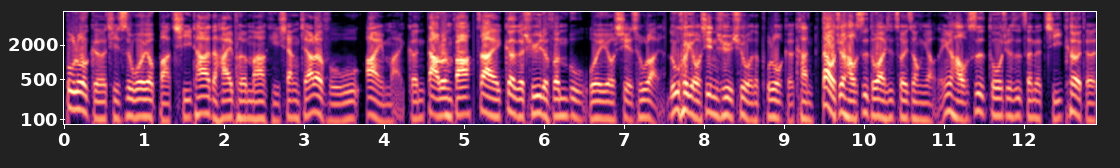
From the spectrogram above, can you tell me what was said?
部落格其实我有把其他的 hypermarket，像家乐福、爱买跟大润发在各个区域的分布，我也有写出来。如果有兴趣去我的部落格看，但我觉得好事多还是最重要的，因为好事多就是真的集客的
